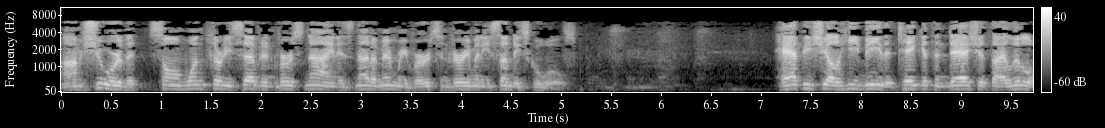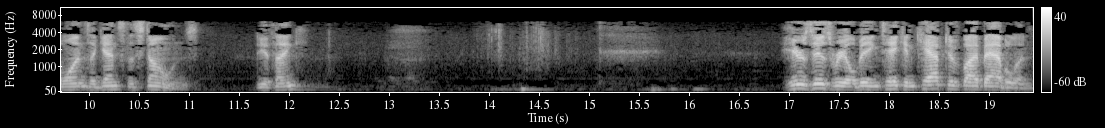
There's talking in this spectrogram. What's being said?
I'm sure that Psalm 137 and verse 9 is not a memory verse in very many Sunday schools. Happy shall he be that taketh and dasheth thy little ones against the stones. Do you think? Here's Israel being taken captive by Babylon.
